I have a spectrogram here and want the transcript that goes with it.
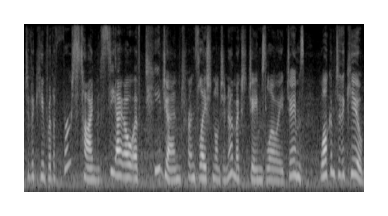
to theCUBE for the first time the CIO of TGen, Translational Genomics, James Lowey. James, welcome to theCUBE.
